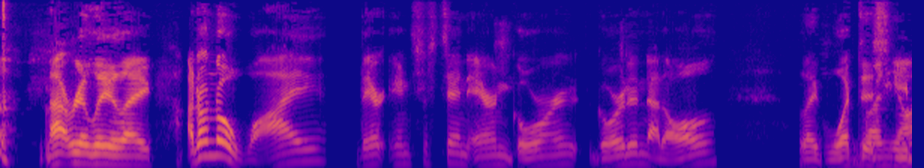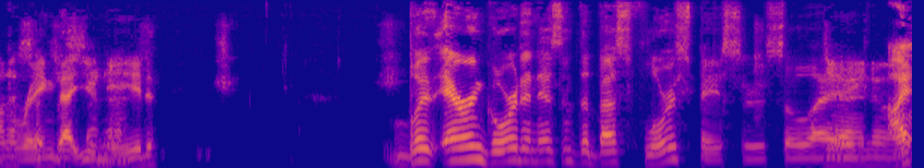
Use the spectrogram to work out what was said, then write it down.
not really like I don't know why they're interested in Aaron Gor- Gordon at all. Like, what does Run he bring that you center. need? But Aaron Gordon isn't the best floor spacer, so like Yeah, I. I,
